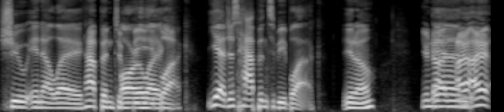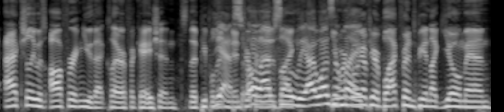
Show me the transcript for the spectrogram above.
shoe in LA. Happen to Are, be like- black. Yeah, just happen to be black, you know? You're not. I, I actually was offering you that clarification so that people didn't Yes. Oh, interpret Oh, it as like absolutely. I wasn't you were going up to your black friends being like, "Yo, man,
